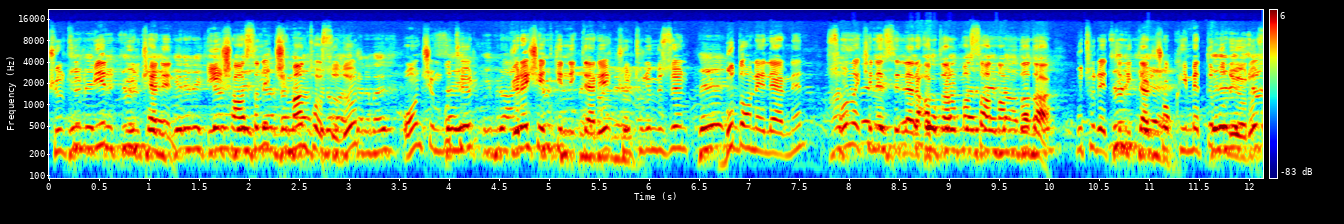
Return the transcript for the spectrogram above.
Kültür bir ülkenin inşasının çimentosudur. Onun için bu tür güreş etkinlikleri kültürümüzün bu donelerinin sonraki nesillere aktarılması anlamında da bu tür etkinlikleri çok kıymetli buluyoruz.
